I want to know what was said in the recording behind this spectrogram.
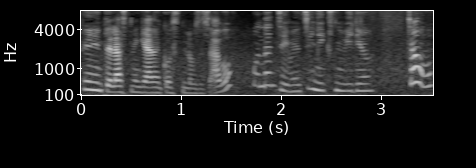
dann hinterlasst mir gerne ein kostenloses Abo und dann sehen wir uns im nächsten Video. Ciao!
